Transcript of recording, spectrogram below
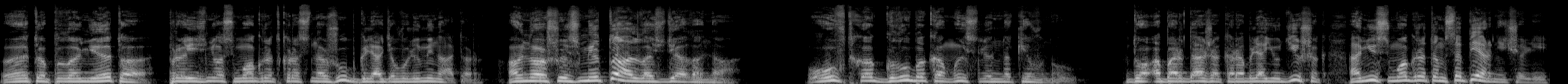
«Это планета», — произнес Могрот Красножуб, глядя в иллюминатор. «Она ж из металла сделана». Уфтхак глубокомысленно кивнул. До абордажа корабля юдишек они с Могротом соперничали.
